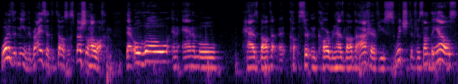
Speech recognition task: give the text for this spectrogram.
What does it mean? The Brisa had to tell us a special halacha that although an animal has balta, uh, a certain carbon has balta'acher, if you switched it for something else,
